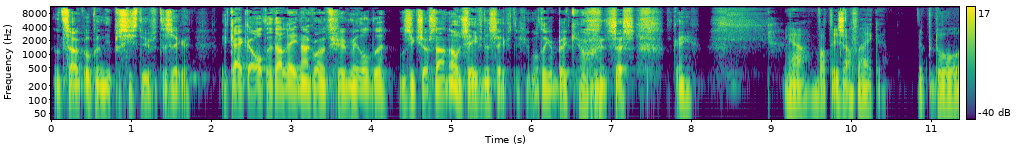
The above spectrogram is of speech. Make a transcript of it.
Dat zou ik ook nog niet precies durven te zeggen. Ik kijk er altijd alleen naar gewoon het gemiddelde. Dan zie ik zo staan, oh, 77. En wat een gebek, oh, 6. Oké. Ja, wat is afwijken? Ik bedoel,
